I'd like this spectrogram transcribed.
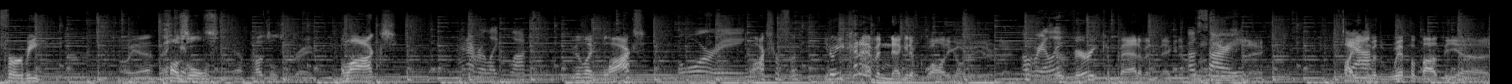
Furby, Oh yeah. That Puzzles. can't- Yeah, puzzles are great. blocks. I never liked blocks. You don't like blocks? Boring. Blocks are fun. You know, you kind of have a negative quality going to you today. Oh, really? You're very combative and negative. Oh, sorry. Today. Fighting Yeah. with Whip about the. Uh,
